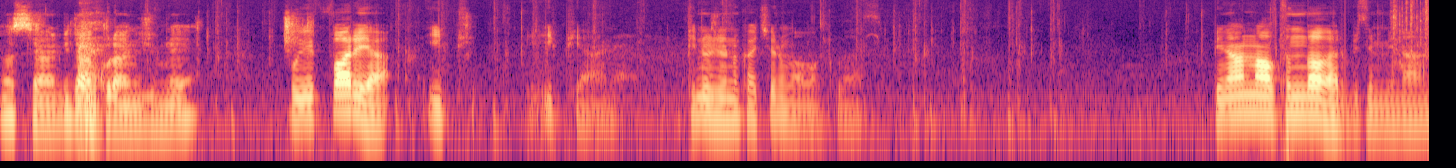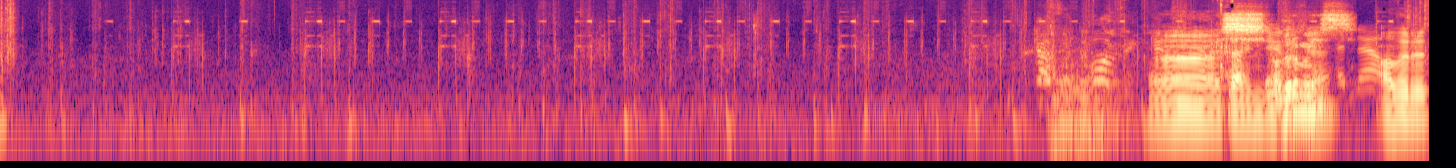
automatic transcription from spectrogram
Nasıl yani? Bir daha kur aynı cümleyi. Bu ip var ya ip ip yani. İpin ucunu kaçırmamak lazım. Binanın altındalar bizim binanın. Ha, şş, Bence alır güzel. mıyız? Alırız.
